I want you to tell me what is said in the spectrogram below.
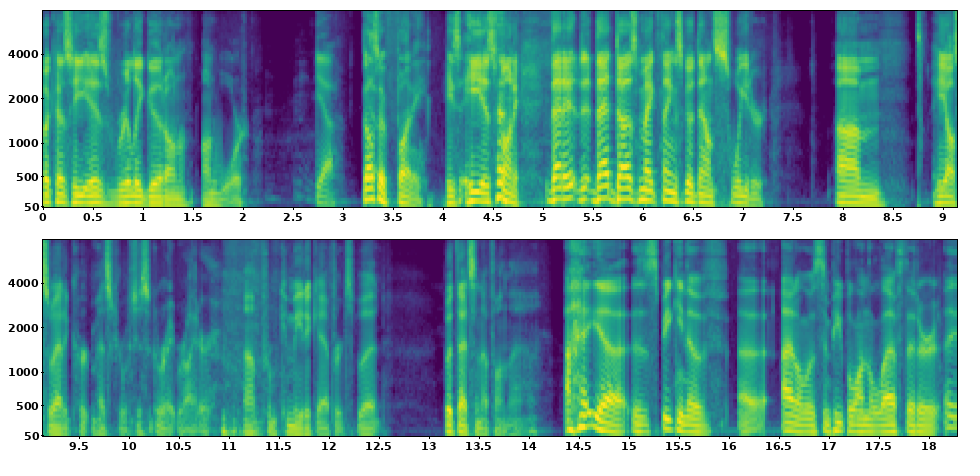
because he is really good on on war. yeah. It's also funny. He's he is funny. that it, that does make things go down sweeter. Um, he also added Kurt Metzger, which is a great writer um, from comedic efforts, but but that's enough on that. I uh, speaking of, uh, I don't know, some people on the left that are uh,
